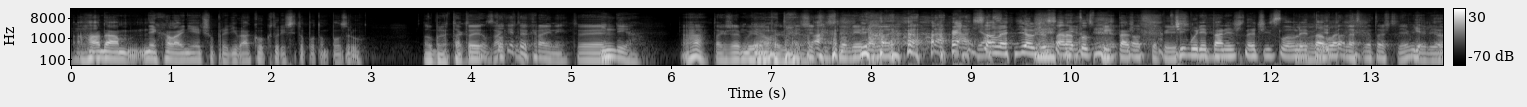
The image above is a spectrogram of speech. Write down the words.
hádam, nechal aj niečo pre divákov, ktorí si to potom pozrú. Dobre, tak To je, z aké to je krajiny? To je... India. Aha, takže budeme mať tanečné číslo v lietadle. Ja som vedel, že sa na to spýtaš. Či bude tanečné číslo v V lietadle? lietadle sme to ešte Je, nevideli. uh,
